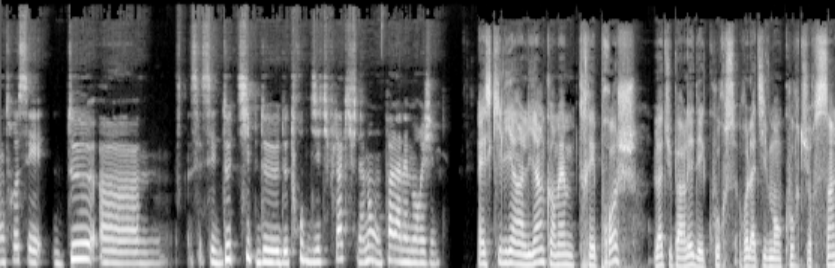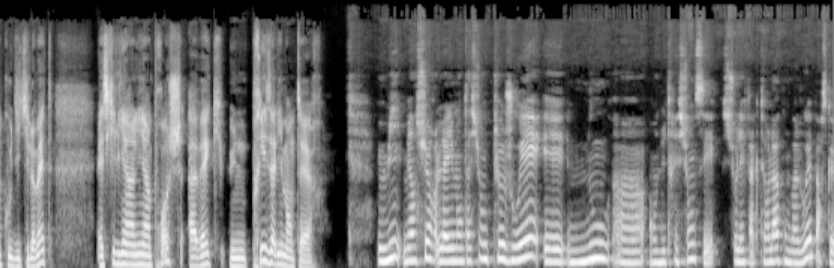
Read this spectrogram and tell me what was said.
entre ces deux ces deux types de, de troubles digestifs là qui finalement n'ont pas la même origine. Est-ce qu'il y a un lien quand même très proche Là, tu parlais des courses relativement courtes sur 5 ou 10 km. Est-ce qu'il y a un lien proche avec une prise alimentaire? Oui, bien sûr, l'alimentation peut jouer et nous, euh, en nutrition, c'est sur les facteurs-là qu'on va jouer parce que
